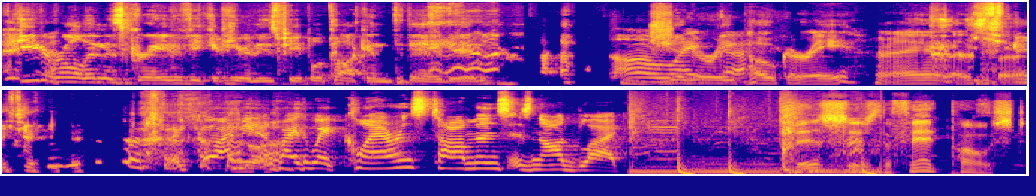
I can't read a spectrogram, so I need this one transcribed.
He'd roll in his grave if he could hear these people talking today, dude. Oh Jiggery pokery, right? The... I mean, by the way, Clarence Thomas is not black. This is the Fed Post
